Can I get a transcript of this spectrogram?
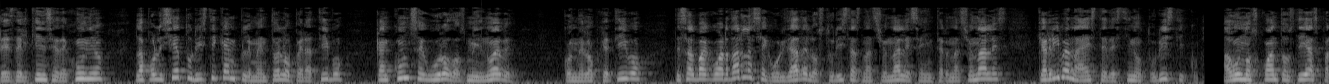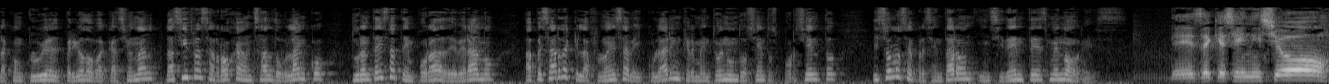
Desde el 15 de junio, la Policía Turística implementó el operativo Cancún Seguro 2009, con el objetivo de salvaguardar la seguridad de los turistas nacionales e internacionales que arriban a este destino turístico. A unos cuantos días para concluir el periodo vacacional, las cifras arrojan saldo blanco durante esta temporada de verano, a pesar de que la afluencia vehicular incrementó en un 200% y solo se presentaron incidentes menores. Desde que se inició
